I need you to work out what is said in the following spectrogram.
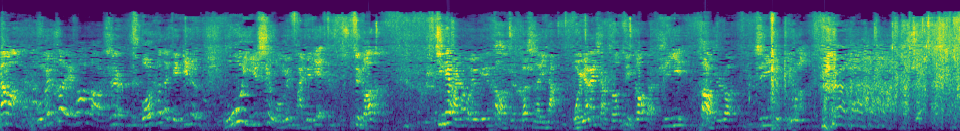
那么我们贺伟芳老师博客的点击率无疑是我们法学界最高的。今天晚上我又跟贺老师核实了一下，我原来想说最高的之一，贺老师说之一就不用了。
